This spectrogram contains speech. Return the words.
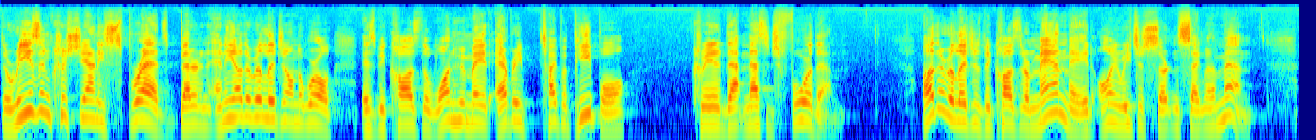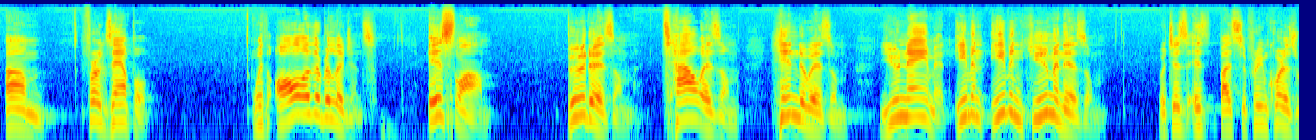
The reason Christianity spreads better than any other religion on the world is because the one who made every type of people created that message for them. Other religions, because they're man made, only reach a certain segment of men. Um, for example, with all other religions, Islam, Buddhism, Taoism, Hinduism, you name it, even, even humanism, which is, is by the Supreme Court is,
